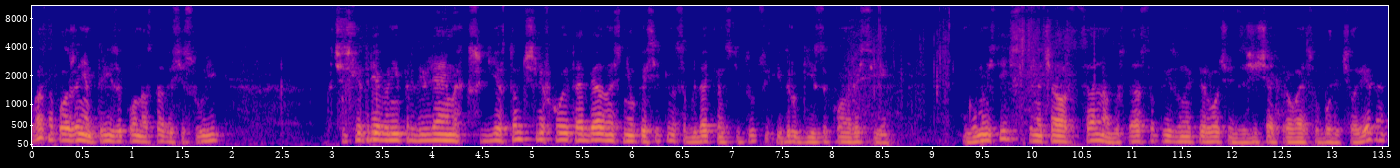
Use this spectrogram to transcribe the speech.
Согласно положениям 3 закона о статусе судей, в числе требований, предъявляемых к судье, в том числе входит обязанность неукосительно соблюдать Конституцию и другие законы России. Гуманистические начала социального государства призваны в первую очередь защищать права и свободы человека.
